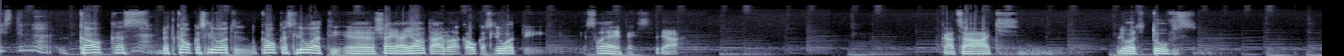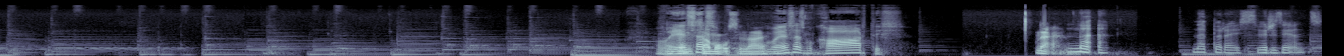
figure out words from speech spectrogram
īsti nē. Kaut kas, Nē. bet kaut kas ļoti, kaut kas ļoti eh, šajā jautājumā, kaut kas ļoti slēpjas. Jā. Kāds āķis. Ļoti tuvs. Vai es esmu, vai es esmu kārtis? Nē, Nē, nepareizs virziens.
